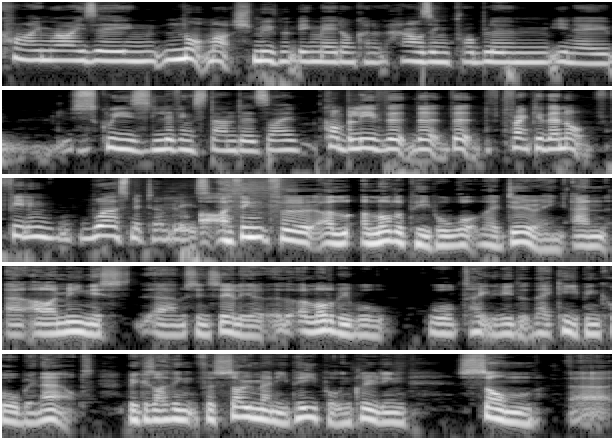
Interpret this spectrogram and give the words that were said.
crime rising, not much movement being made on kind of housing problem, you know, squeezed living standards. I can't believe that, that, that frankly, they're not feeling worse midterm blues. I think for a, a lot of people, what they're doing, and uh, I mean this um, sincerely, a, a lot of people will take the view that they're keeping Corbyn out because I think for so many people, including some uh,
